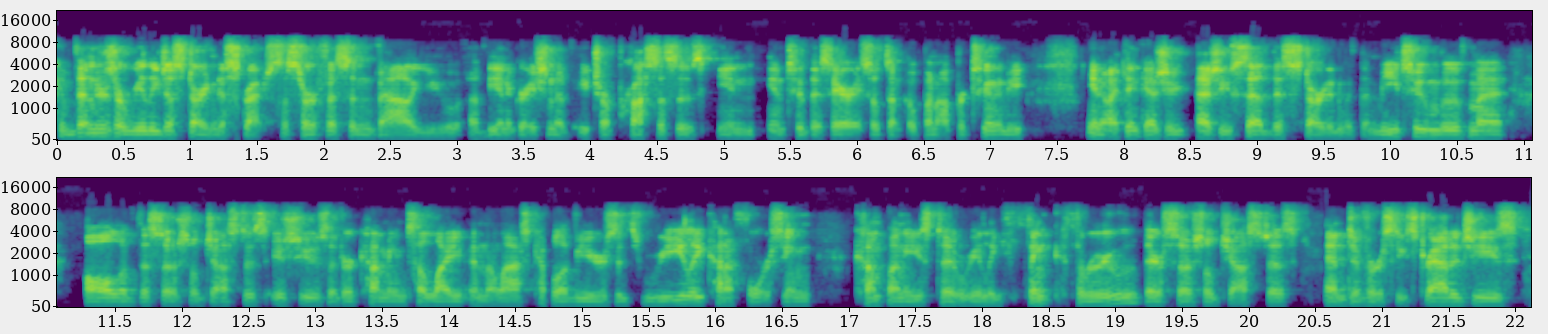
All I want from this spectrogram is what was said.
vendors are really just starting to scratch the surface and value of the integration of HR processes in into this area. So it's an open opportunity. You know, I think as you as you said, this started with the Me Too movement all of the social justice issues that are coming to light in the last couple of years, it's really kind of forcing companies to really think through their social justice and diversity strategies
